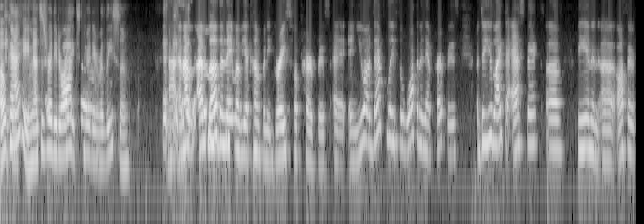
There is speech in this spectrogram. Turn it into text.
okay, not just ready to write, just ready to release them. I, and I, I love the name of your company, Grace for Purpose, and you are definitely for walking in that purpose. Do you like the aspect of being an uh, author,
